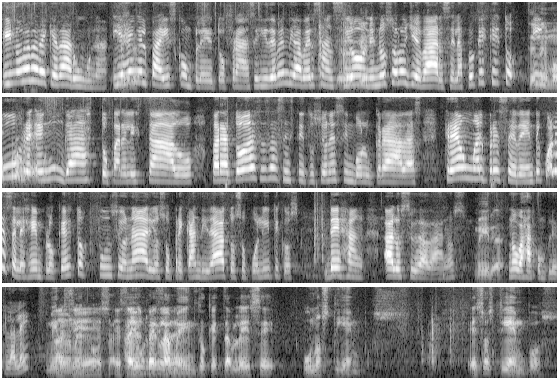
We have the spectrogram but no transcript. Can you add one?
y no debe de quedar una, y es en el país completo, Francis, y deben de haber sanciones, no solo llevárselas, porque es que esto incurre en un gasto para el Estado, para todas esas instituciones involucradas, crea un mal precedente. ¿Cuál es el ejemplo que estos funcionarios o precandidatos o políticos dejan a los ciudadanos? Mira. ¿No vas a cumplir la ley? Mira una cosa, hay un reglamento que establece unos tiempos. Esos tiempos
